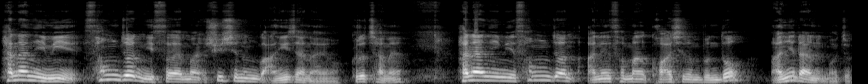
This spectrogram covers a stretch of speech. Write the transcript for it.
하나님이 성전 있어야만 쉬시는 거 아니잖아요. 그렇잖아요. 하나님이 성전 안에서만 거하시는 분도 아니라는 거죠.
